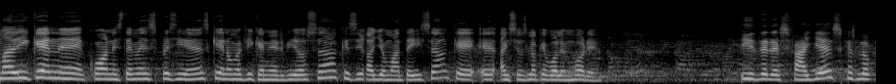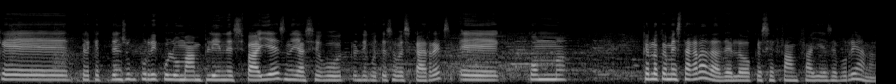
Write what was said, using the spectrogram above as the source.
M'ha dit que eh, quan estem els presidents que no me fique nerviosa, que siga jo mateixa, que eh, això és el que volem veure. I de les falles, que és el que... perquè tu tens un currículum ampli en les falles, no hi ha sigut, han tingut els seus càrrecs, eh, com, què és el que més t'agrada de lo que se fan falles de Burriana?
